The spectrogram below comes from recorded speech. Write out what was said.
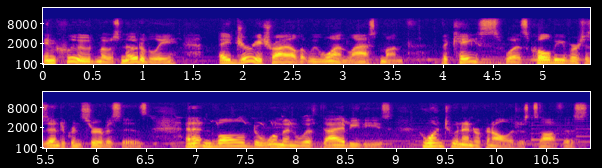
include, most notably, a jury trial that we won last month. The case was Colby versus Endocrine Services, and it involved a woman with diabetes who went to an endocrinologist's office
